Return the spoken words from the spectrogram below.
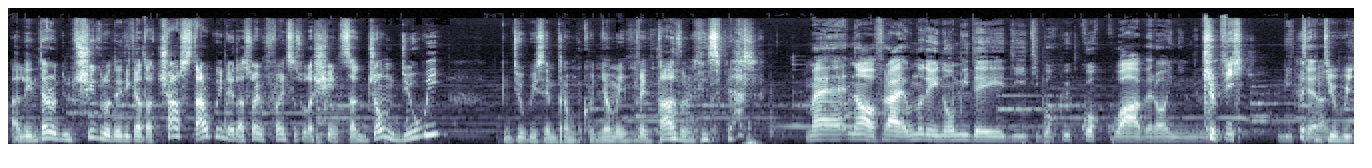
all'interno di un ciclo dedicato a Charles Darwin e la sua influenza sulla scienza, John Dewey, Dewey sembra un cognome inventato, mi dispiace. Ma è, no, fra, è uno dei nomi dei, di tipo qui qua qua, però in inglese. Capì? Dewey,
